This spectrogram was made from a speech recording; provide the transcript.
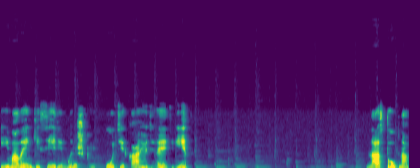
І маленькі сірі мишки утікають геть від. Наступна.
